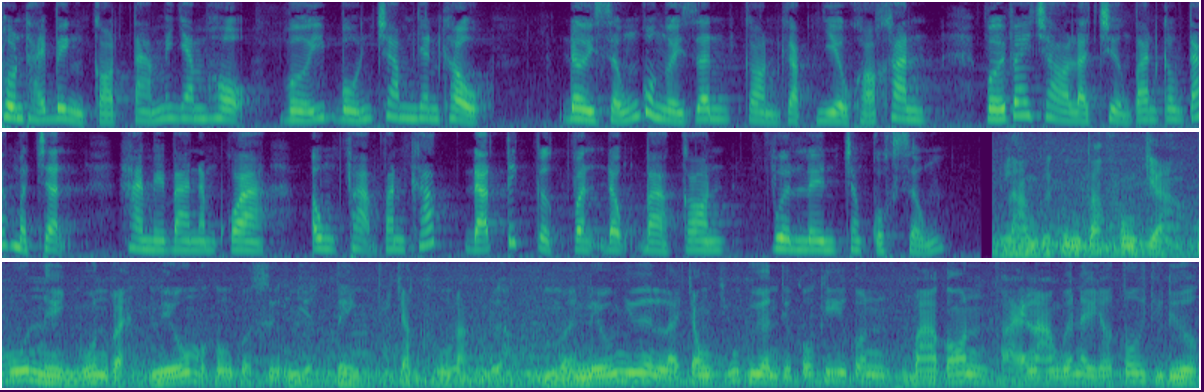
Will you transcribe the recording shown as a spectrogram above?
Thôn Thái Bình có 85 hộ với 400 nhân khẩu, đời sống của người dân còn gặp nhiều khó khăn. Với vai trò là trưởng ban công tác mặt trận, 23 năm qua, ông Phạm Văn Khắc đã tích cực vận động bà con vươn lên trong cuộc sống. Làm cái công tác phong trào muôn hình muôn vẻ, nếu mà không có sự nhiệt tình thì chắc không làm được. Mà nếu như là trong chính quyền thì có khi con bà con phải làm cái này cho tôi thì được.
